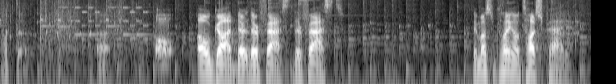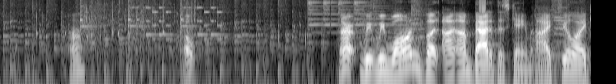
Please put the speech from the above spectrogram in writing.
What the? Uh, oh, oh god, they're they're fast. They're fast. They must be playing on touchpad. Huh? Oh. Alright, we, we won, but I, I'm bad at this game. I feel like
